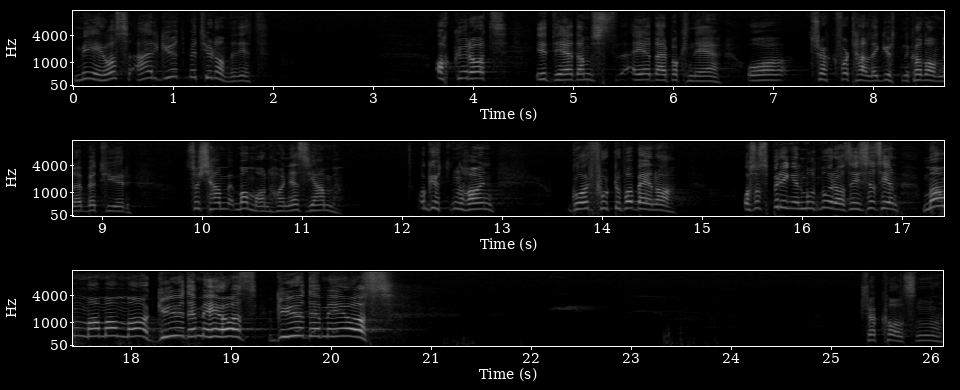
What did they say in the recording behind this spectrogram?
Med oss er Gud, betyr navnet ditt. Akkurat idet de er der på kne og Chuck forteller gutten hva navnet betyr, så kommer mammaen hans hjem. Og gutten han går fort opp på beina. Og så springer han mot mora si og sier 'Mamma, mamma, Gud er med oss! Gud er med oss!' Chuck Colson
